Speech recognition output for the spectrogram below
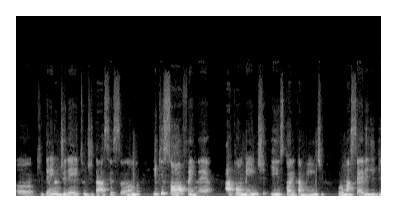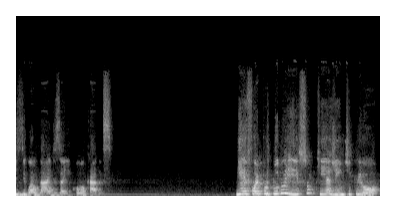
uh, que têm o direito de estar tá acessando e que sofrem, né, atualmente e historicamente, por uma série de desigualdades aí colocadas. E foi por tudo isso que a gente criou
